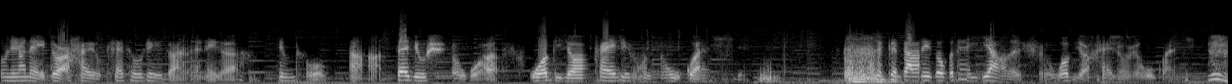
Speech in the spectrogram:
中间那一段，还有开头这一段的那个镜头啊，再就是我我比较嗨这种人物关系，跟大卫都不太一样的是，我比较嗨这种人物关系。嗯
